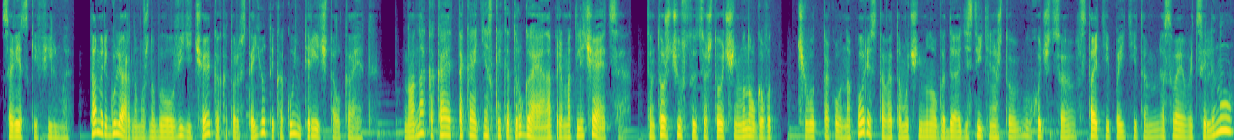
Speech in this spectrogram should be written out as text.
советские фильмы, там регулярно можно было увидеть человека, который встает и какую-нибудь речь толкает. Но она какая-то такая несколько другая, она прям отличается. Там тоже чувствуется, что очень много вот чего-то такого напористого, там очень много, да, действительно, что хочется встать и пойти там осваивать целину,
